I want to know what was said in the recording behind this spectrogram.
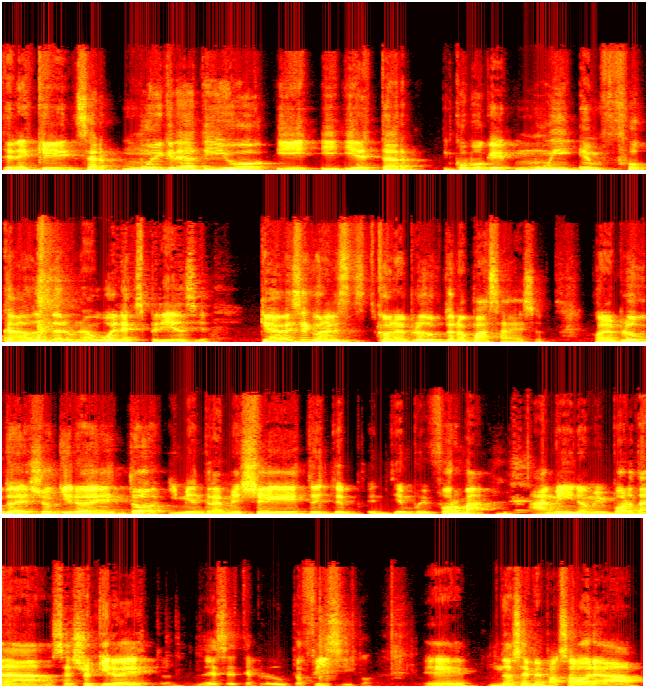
tenés que ser muy creativo y, estar como que muy enfocado en dar una buena experiencia. Que a veces con el, con el producto no pasa eso. Con el producto es yo quiero esto y mientras me llegue esto en, tiempo y forma, a mí no me importa nada. O sea, yo quiero esto, ¿entendés? Este producto físico. Eh, no sé, me pasó ahora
